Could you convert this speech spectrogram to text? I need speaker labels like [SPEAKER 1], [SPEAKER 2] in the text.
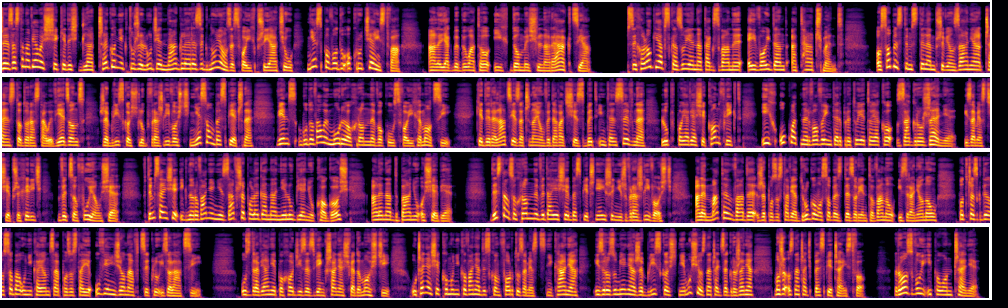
[SPEAKER 1] Czy zastanawiałeś się kiedyś, dlaczego niektórzy ludzie nagle rezygnują ze swoich przyjaciół nie z powodu okrucieństwa, ale jakby była to ich domyślna reakcja? Psychologia wskazuje na tak zwany avoidant attachment. Osoby z tym stylem przywiązania często dorastały wiedząc, że bliskość lub wrażliwość nie są bezpieczne, więc budowały mury ochronne wokół swoich emocji. Kiedy relacje zaczynają wydawać się zbyt intensywne lub pojawia się konflikt, ich układ nerwowy interpretuje to jako zagrożenie i zamiast się przychylić, wycofują się. W tym sensie ignorowanie nie zawsze polega na nielubieniu kogoś, ale na dbaniu o siebie. Dystans ochronny wydaje się bezpieczniejszy niż wrażliwość, ale ma tę wadę, że pozostawia drugą osobę zdezorientowaną i zranioną, podczas gdy osoba unikająca pozostaje uwięziona w cyklu izolacji. Uzdrawianie pochodzi ze zwiększania świadomości, uczenia się komunikowania dyskomfortu zamiast znikania i zrozumienia, że bliskość nie musi oznaczać zagrożenia, może oznaczać bezpieczeństwo. Rozwój i połączenie.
